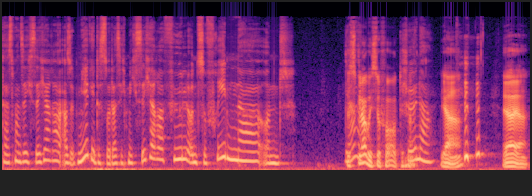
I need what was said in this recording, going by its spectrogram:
dass man sich sicherer, also mir geht es so, dass ich mich sicherer fühle und zufriedener und. Das glaube ich sofort. Schöner. Ja. Ja, ja.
